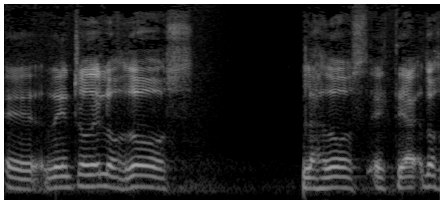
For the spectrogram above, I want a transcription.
eh, dentro de los dos las dos, este, dos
